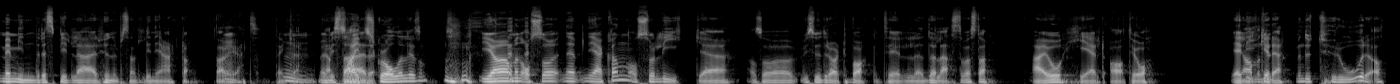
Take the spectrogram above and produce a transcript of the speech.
Med mindre spillet er 100 lineært, da. Da er det Mm. greit, tenker jeg. Mm. Men Ja, hvis det er Sidescroller, liksom. Ja, men også ne- Jeg kan også like Altså, Hvis vi drar tilbake til The Last of Us, da, er jo helt A til Å. Jeg Ja, men liker det. Men du tror at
